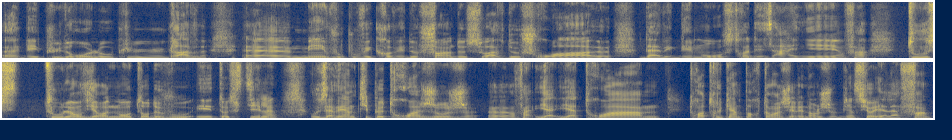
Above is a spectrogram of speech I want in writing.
euh, des plus drôles aux plus graves, euh, mais vous pouvez crever de faim, de soif, de froid, euh, avec des monstres, des araignées, enfin tous tout l'environnement autour de vous est hostile. Vous avez un petit peu trois jauges. Euh, enfin, il y a, y a trois, trois trucs importants à gérer dans le jeu. Bien sûr, il y a la faim.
